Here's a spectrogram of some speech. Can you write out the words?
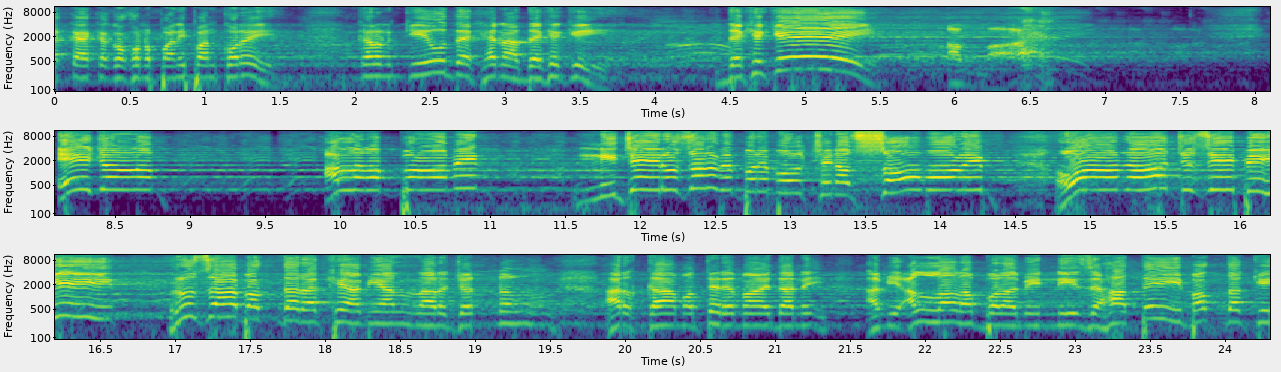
একা একা কখনো পানি পান করে? কারণ কেউ দেখে না, দেখে কি? দেখে কে? আল্লাহ। এই জন্য আল্লাহ নিজেই রোজার ব্যাপারে বলছেন বিহি, রোজা বান্দা রাখে আমি আল্লাহর জন্য। আর কামতের ময়দানে আমি আল্লাহ রাব্বুল আলামিন নিজ হাতেই বান্দাকে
